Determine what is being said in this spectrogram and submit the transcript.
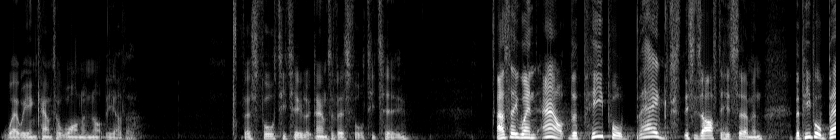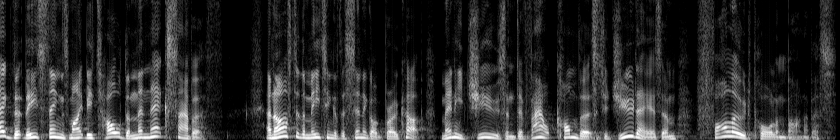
where we encounter one and not the other. Verse 42, look down to verse 42. As they went out, the people begged, this is after his sermon, the people begged that these things might be told them the next Sabbath. And after the meeting of the synagogue broke up, many Jews and devout converts to Judaism followed Paul and Barnabas,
